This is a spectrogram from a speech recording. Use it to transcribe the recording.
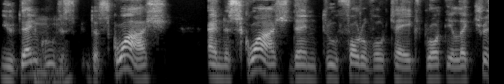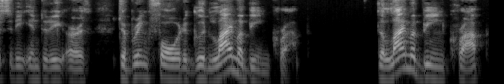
You then mm-hmm. grew the, the squash, and the squash then, through photovoltaics, brought the electricity into the earth to bring forward a good lima bean crop. The lima bean crop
